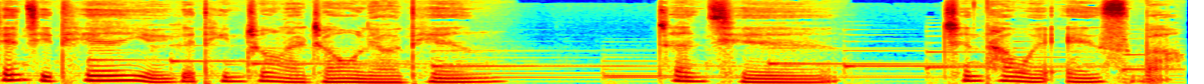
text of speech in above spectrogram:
前几天有一个听众来找我聊天，暂且称他为 S 吧。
